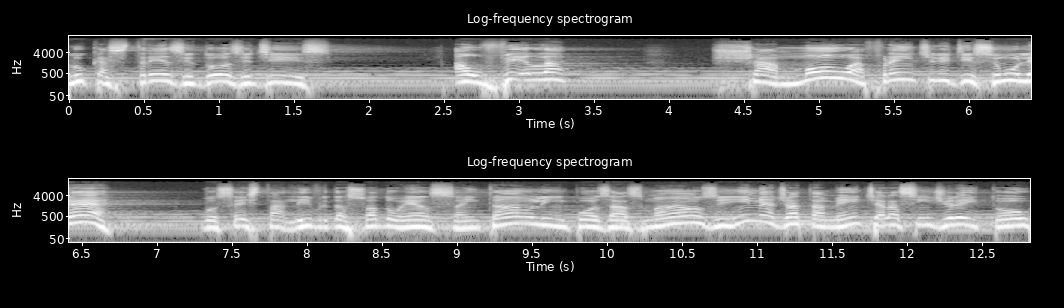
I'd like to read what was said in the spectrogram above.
Lucas 13, 12 diz: Ao vê-la, chamou à frente e lhe disse: Mulher, você está livre da sua doença. Então lhe impôs as mãos e imediatamente ela se endireitou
